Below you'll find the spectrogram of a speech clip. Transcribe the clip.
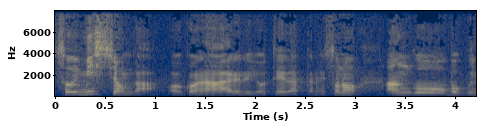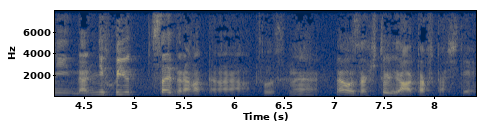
そういうミッションが行われる予定だったのにその暗号を僕に何にも伝えてなかったからそうですね。長尾さん一人であたふたして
